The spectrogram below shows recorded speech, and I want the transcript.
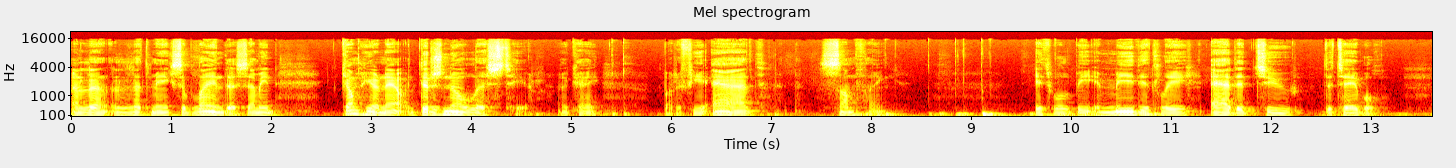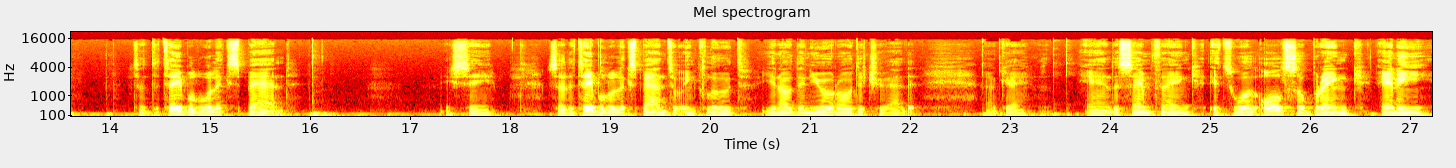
and let, let me explain this. I mean, come here now, there is no list here, okay? But if you add something, it will be immediately added to the table. So the table will expand. You see? So the table will expand to include, you know, the new row that you added. Okay. And the same thing, it will also bring any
